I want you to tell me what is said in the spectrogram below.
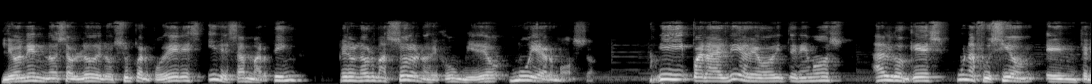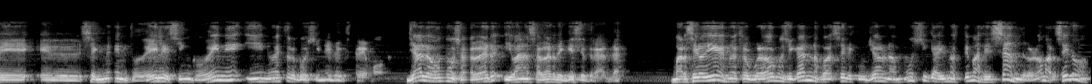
Leonel nos habló de los superpoderes y de San Martín, pero Norma solo nos dejó un video muy hermoso. Y para el día de hoy tenemos algo que es una fusión entre el segmento de L5N y nuestro cocinero extremo. Ya lo vamos a ver y van a saber de qué se trata. Marcelo Díaz, nuestro curador musical, nos va a hacer escuchar una música y unos temas de Sandro, ¿no, Marcelo?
